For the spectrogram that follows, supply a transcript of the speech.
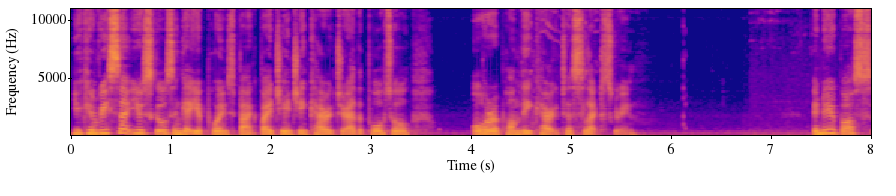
You can reset your skills and get your points back by changing character at the portal or upon the character select screen. A new boss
